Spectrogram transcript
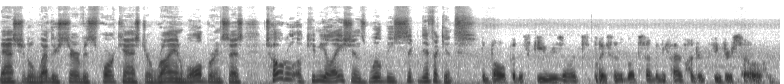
National Weather Service forecaster Ryan Walburn says total accumulations will be significant. The bulk of the ski resorts, places above 7,500 feet or so, it's, it's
